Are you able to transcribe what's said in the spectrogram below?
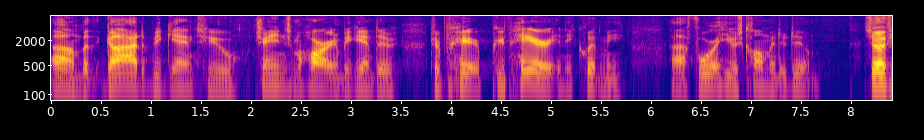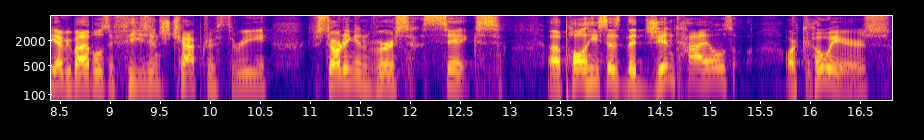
Um, but God began to change my heart and began to, to prepare, prepare and equip me uh, for what He was calling me to do. So if you have your Bibles, Ephesians chapter 3, starting in verse 6, uh, Paul, he says, The Gentiles are co heirs,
